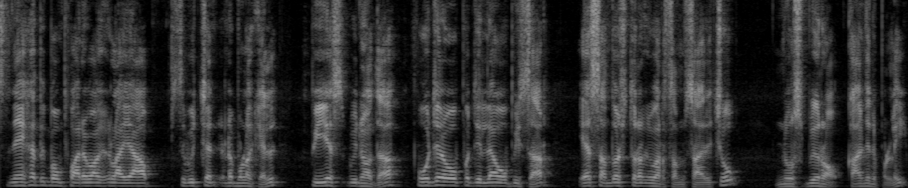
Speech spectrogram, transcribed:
സ്നേഹദീപം ഭാരവാഹികളായ സിവിച്ചൻ ഇടമുളയ്ക്കൽ പി എസ് വിനോദ് ഭൂജല വകുപ്പ് ജില്ലാ ഓഫീസർ എസ് സന്തോഷ് തുടങ്ങിയവർ സംസാരിച്ചു. News bureau Kanjirappally.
